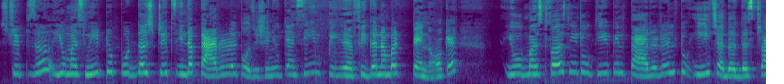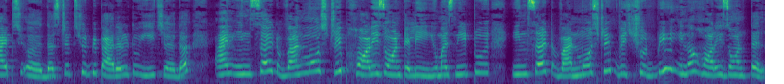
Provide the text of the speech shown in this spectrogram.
strips uh, you must need to put the strips in the parallel position. You can see in uh, figure number 10 okay you must first need to keep in parallel to each other. The stripes uh, the strips should be parallel to each other and insert one more strip horizontally. You must need to insert one more strip which should be in a horizontal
